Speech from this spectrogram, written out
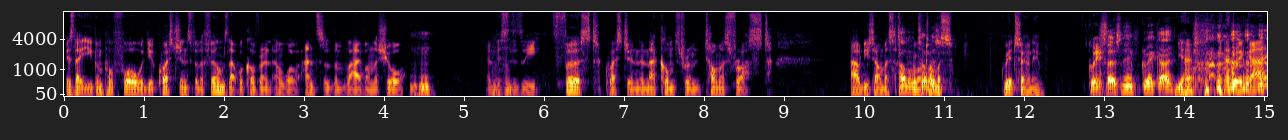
is that you can put forward your questions for the films that we're covering and we'll answer them live on the show. Mm-hmm. And this is the first question, and that comes from Thomas Frost. Howdy, Thomas. Hello, Hello, Thomas. Thomas. Great surname. Great first name, great guy. Yeah. Great guy.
